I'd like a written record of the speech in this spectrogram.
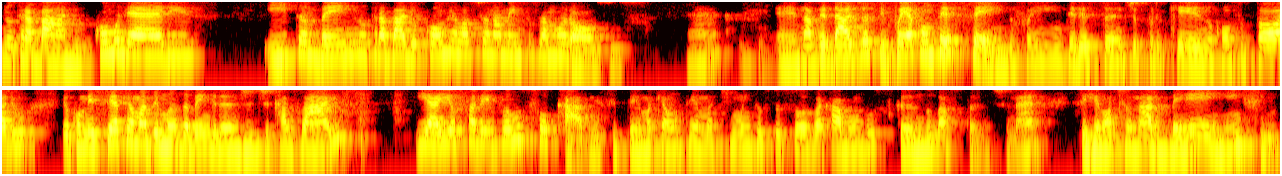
no trabalho com mulheres e também no trabalho com relacionamentos amorosos. Né? É, na verdade, assim, foi acontecendo, foi interessante porque no consultório eu comecei a ter uma demanda bem grande de casais, e aí eu falei, vamos focar nesse tema, que é um tema que muitas pessoas acabam buscando bastante, né? Se relacionar bem, enfim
